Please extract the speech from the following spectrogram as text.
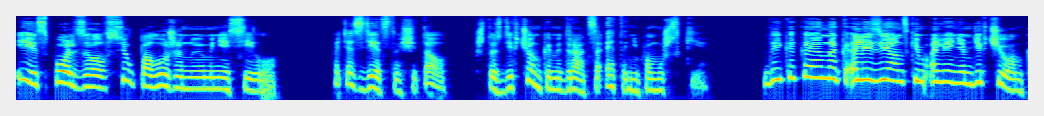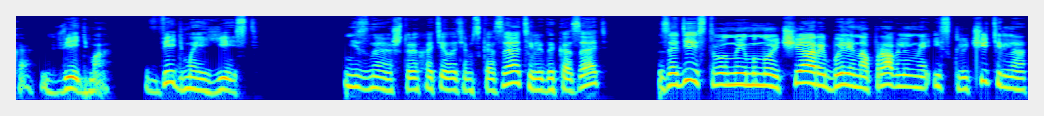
и использовал всю положенную мне силу. Хотя с детства считал, что с девчонками драться это не по-мужски. Да и какая она к ализианским оленям девчонка? Ведьма. Ведьма и есть. Не знаю, что я хотел этим сказать или доказать. Задействованные мной чары были направлены исключительно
